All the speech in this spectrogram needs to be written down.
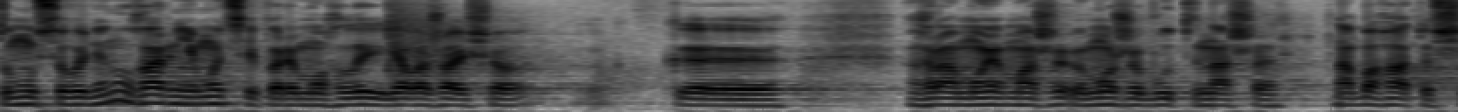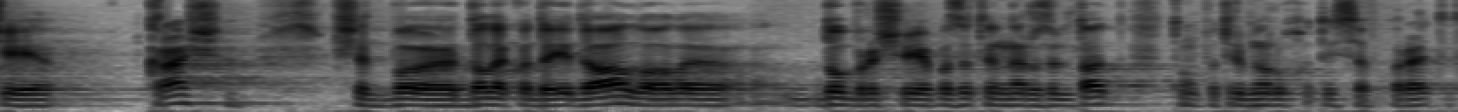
Тому сьогодні ну, гарні емоції перемогли. Я вважаю, що е, гра може бути наша набагато ще краще. Ще далеко до ідеалу, але добре, що є позитивний результат, тому потрібно рухатися вперед.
